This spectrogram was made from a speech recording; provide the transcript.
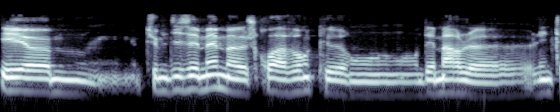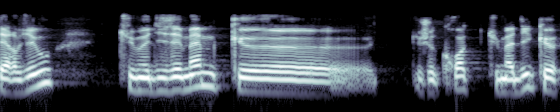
Et tu me disais même, je crois, avant qu'on démarre l'interview, tu me disais même que je crois que tu m'as dit que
